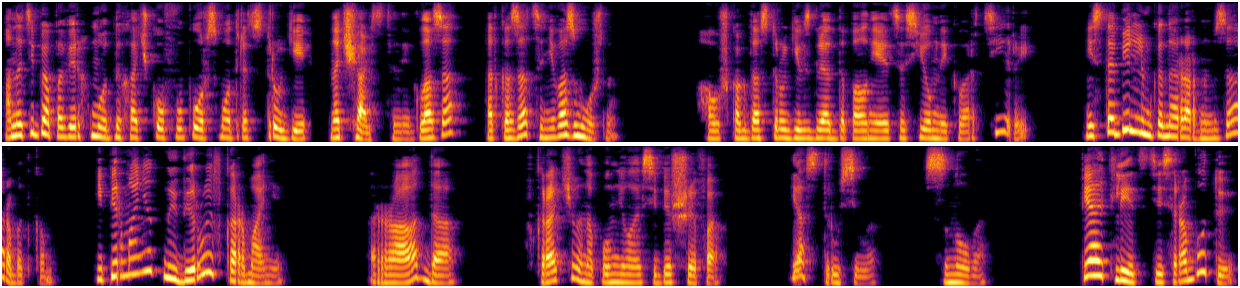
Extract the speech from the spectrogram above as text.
а на тебя поверх модных очков в упор смотрят строгие начальственные глаза, отказаться невозможно. А уж когда строгий взгляд дополняется съемной квартирой, нестабильным гонорарным заработком и перманентной дырой в кармане. Рада, вкратчиво напомнила о себе шефа. Я струсила. Снова. Пять лет здесь работаю,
